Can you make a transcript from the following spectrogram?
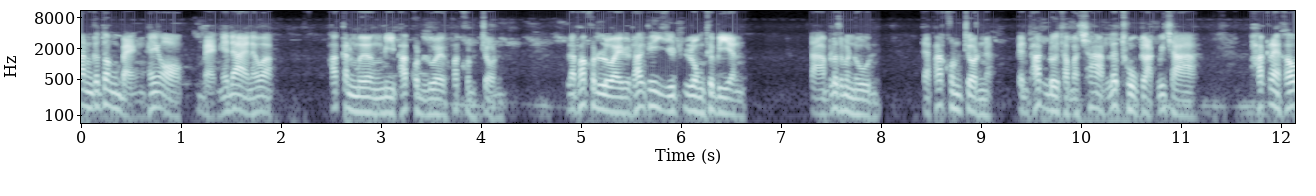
ท่านก็ต้องแบ่งให้ออกแบ่งให้ได้นะว่าพรรคการเมืองมีพรรคคนรวยพรรคคนจน และพรรคคนรวยเป็นพรรคที่ลงทะเบียนตามรัฐธรรมนูญ แต่พรรคคนจนน่ะเป็นพรรคโดยธรรมชาติ และถูกหลักวิชาพรรคเนี่ยเขา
